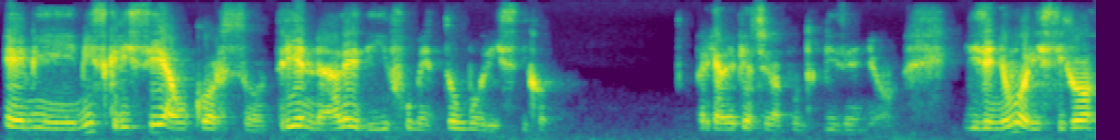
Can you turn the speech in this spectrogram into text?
e mi, mi iscrissi a un corso triennale di fumetto umoristico perché a me piaceva appunto il disegno, il disegno umoristico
